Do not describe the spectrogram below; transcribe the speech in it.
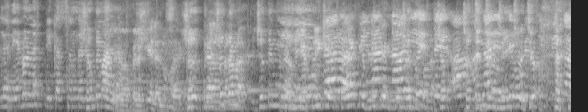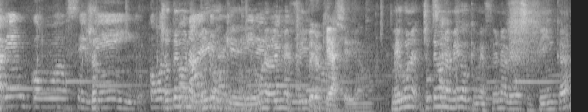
le dieron la explicación de Yo luz tengo- mala. Pero, ¿qué es la luz mala? Yo, pero Claro, yo, para- tengo, yo tengo un amigo. explique, claro, que explique, yo nadie te, yo- yo tengo un amigo, yo- especifica bien cómo se yo- ve y cómo yo tengo un amigo que una vez me fui- ¿Pero qué hace, digamos? Yo tengo un amigo que me fue una vez a su finca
